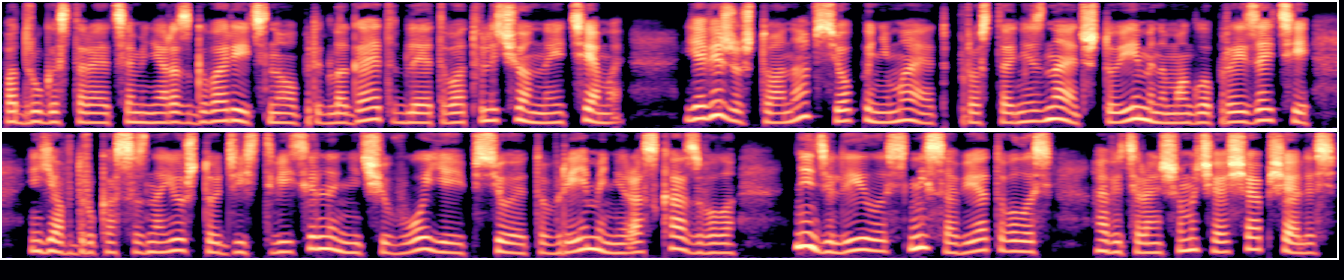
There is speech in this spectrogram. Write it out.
Подруга старается меня разговорить, но предлагает для этого отвлеченные темы. Я вижу, что она все понимает, просто не знает, что именно могло произойти. И я вдруг осознаю, что действительно ничего ей все это время не рассказывала, не делилась, не советовалась, а ведь раньше мы чаще общались.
